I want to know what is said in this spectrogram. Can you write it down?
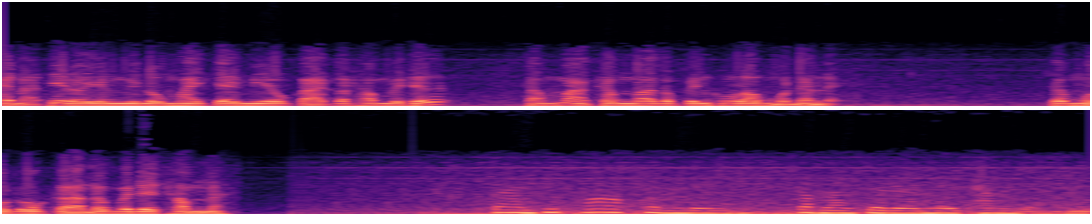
ขณะที่เรายังมีลมหายใจมีโอกาสก็ทำไปเถอะทำมากทำน้อยก็เป็นของเราหมดนั่นแหละถ้าหมดโอกาสเราไม่ได้ทำนะการที่พ่อคนหนึ่งกำลังเจริญในธรรมอย่างดี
